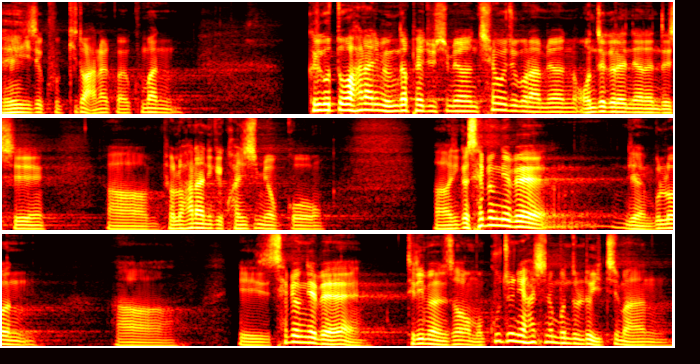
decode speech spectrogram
에이 이제 그 기도 안 할 거예요. 그만. 그리고 또 하나님이 응답해 주시면 채워주고 나면 언제 그랬냐는 듯이 아, 별로 하나님께 관심이 없고 아, 그러니까 새벽 예배 예 물론 아, 이 새벽 예배 드리면서 뭐 꾸준히 하시는 분들도 있지만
